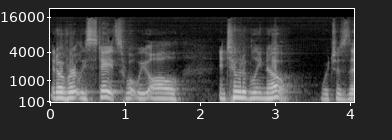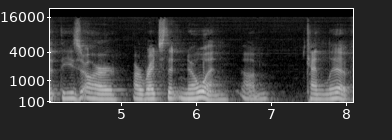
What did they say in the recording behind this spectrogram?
it overtly states what we all intuitively know, which is that these are, are rights that no one um, can live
